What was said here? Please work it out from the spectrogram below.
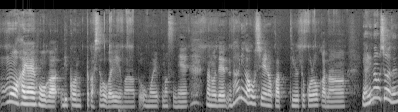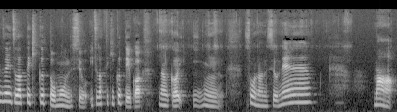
もう早い方が離婚とかした方がいいのかなと思いますね。なので何が欲しいのかっていうところかな。やり直しは全然いつだって効くと思うんですよ。いつだって効くっていうかなんかうんそうなんですよね。まあ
